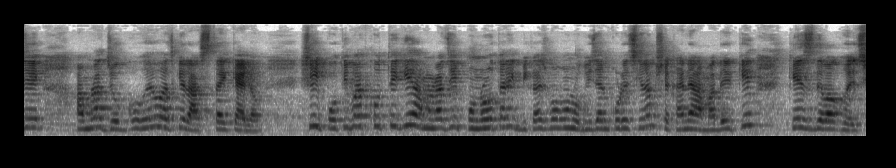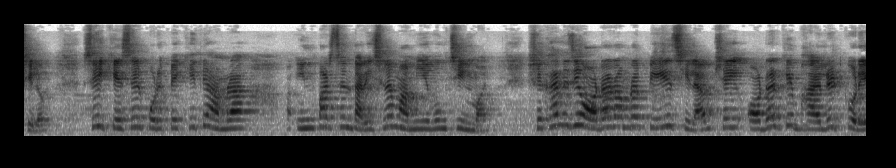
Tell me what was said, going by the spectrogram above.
যে আমরা যোগ্য হয়েও আজকে রাস্তায় কেন? সেই প্রতিবাদ করতে গিয়ে আমরা যে পনেরো তারিখ বিকাশ ভবন অভিযান করেছিলাম, সেখানে আমাদেরকে কেস দেওয়া হয়েছিল। সেই কেসের পরিপ্রেক্ষিতে আমরা ইন পার্সেন্ট দাঁড়িয়েছিলাম আমি এবং চিন্ময়। সেখানে যে অর্ডার আমরা পেয়েছিলাম, সেই অর্ডারকে ভায়োলেট করে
